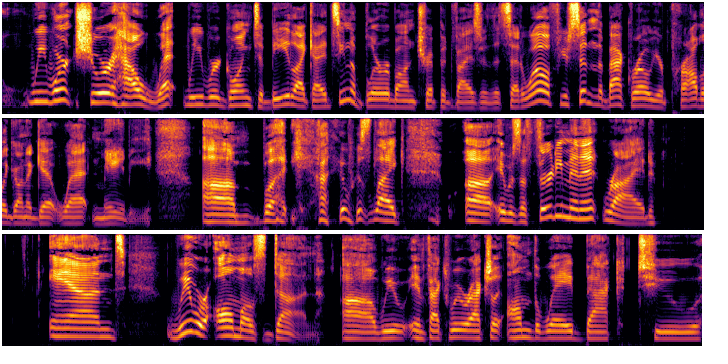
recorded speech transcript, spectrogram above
we weren't sure how wet we were going to be. Like I had seen a blurb on TripAdvisor that said, "Well, if you sit in the back row, you're probably going to get wet, maybe." Um, but yeah, it was like uh, it was a 30 minute ride, and we were almost done. Uh, we, in fact, we were actually on the way back to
